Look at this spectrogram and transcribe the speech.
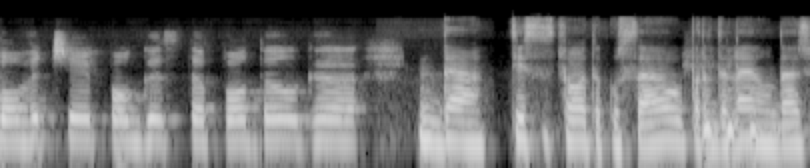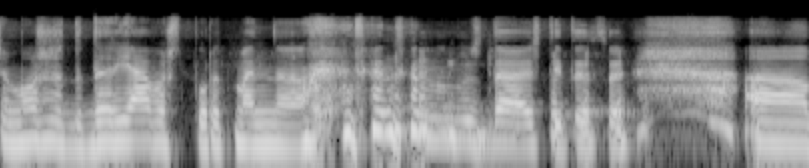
повече, по-гъста, по-дълга. Да, ти с твоята коса определено даже можеш да даряваш, според мен, на, на нуждаещите се. А,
